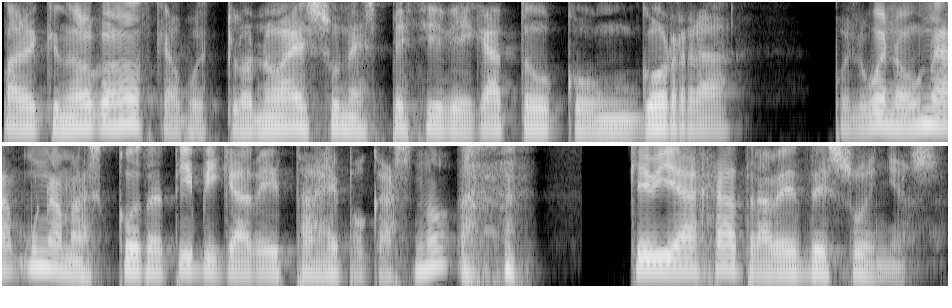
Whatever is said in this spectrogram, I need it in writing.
Para el que no lo conozca, pues Clonoa es una especie de gato con gorra, pues bueno, una, una mascota típica de estas épocas, ¿no? que viaja a través de sueños,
